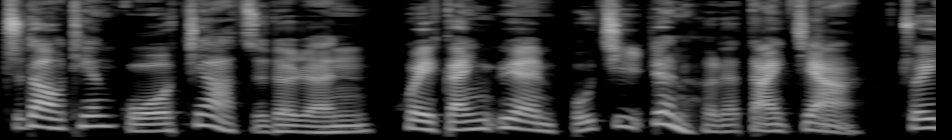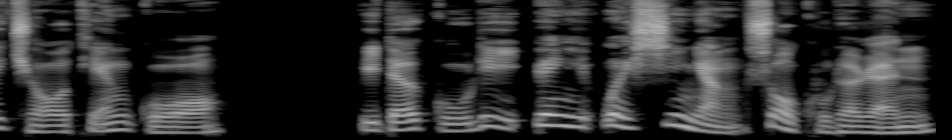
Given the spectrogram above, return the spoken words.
知道天国价值的人会甘愿不计任何的代价追求天国。彼得鼓励愿意为信仰受苦的人，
